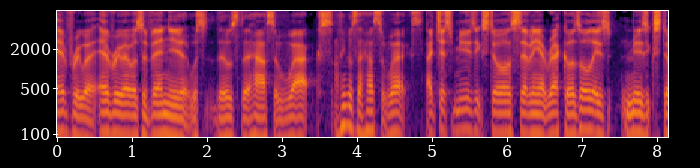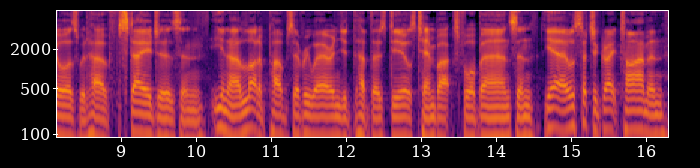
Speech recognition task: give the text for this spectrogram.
everywhere. Everywhere was a venue. It was there was the House of Wax. I think it was the House of Wax. Like just music stores, seventy eight records. All these music stores would have stages, and you know a lot of pubs everywhere, and you'd have those deals, ten bucks, four bands, and yeah, it was such a great time. And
